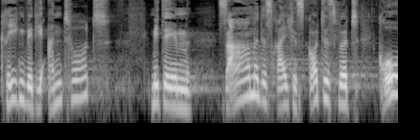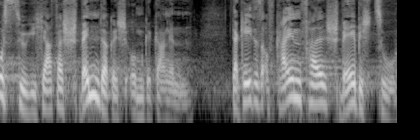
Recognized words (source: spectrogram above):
kriegen wir die Antwort, mit dem Samen des Reiches Gottes wird großzügig, ja verschwenderisch umgegangen. Da geht es auf keinen Fall schwäbisch zu.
